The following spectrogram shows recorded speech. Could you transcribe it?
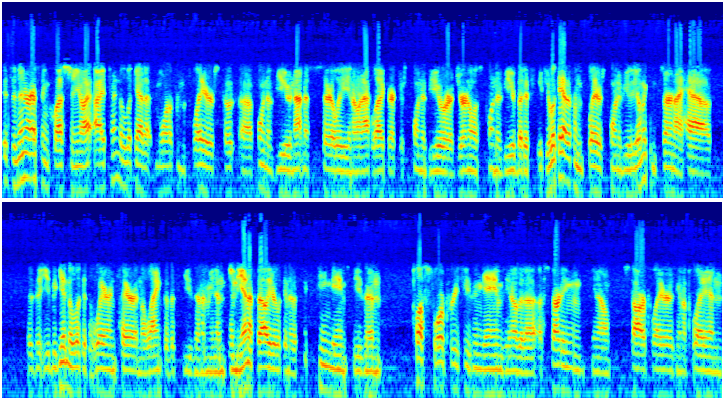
it's an interesting question. You know, I, I tend to look at it more from the player's co- uh, point of view, not necessarily you know an athletic director's point of view or a journalist's point of view. But if if you look at it from the player's point of view, the only concern I have is that you begin to look at the wear and tear and the length of the season. I mean, in, in the NFL, you're looking at a 16 game season plus four preseason games. You know that a, a starting you know star player is going to play in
